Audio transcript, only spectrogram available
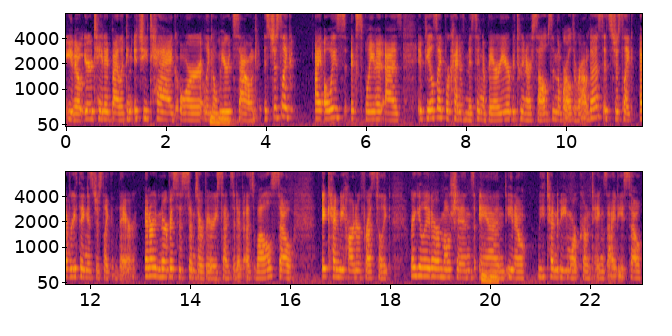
you know, irritated by like an itchy tag or like mm-hmm. a weird sound. It's just like I always explain it as it feels like we're kind of missing a barrier between ourselves and the world around us. It's just like everything is just like there. And our nervous systems are very sensitive as well. So it can be harder for us to like regulate our emotions mm-hmm. and, you know, we tend to be more prone to anxiety. So,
